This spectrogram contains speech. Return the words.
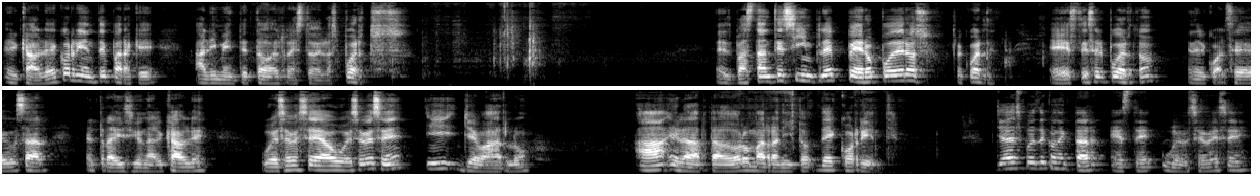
el cable de corriente para que alimente todo el resto de los puertos. Es bastante simple pero poderoso. Recuerden, este es el puerto en el cual se debe usar el tradicional cable USB-C a USB-C y llevarlo a el adaptador o marranito de corriente. Ya después de conectar este USB-C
